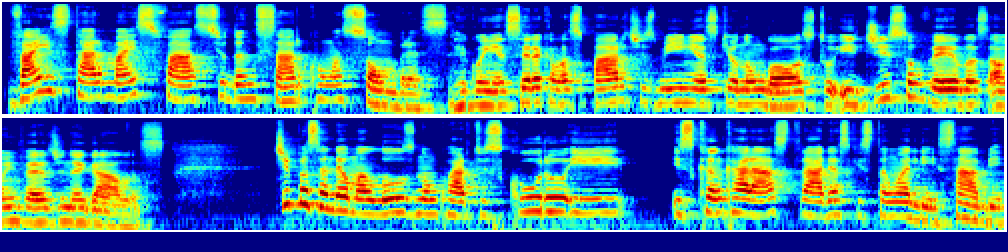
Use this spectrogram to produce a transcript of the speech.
Vai estar mais fácil dançar com as sombras. Reconhecer aquelas partes minhas que eu não gosto e dissolvê-las ao invés de negá-las. Tipo acender uma luz num quarto escuro e escancarar as tralhas que estão ali, sabe?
